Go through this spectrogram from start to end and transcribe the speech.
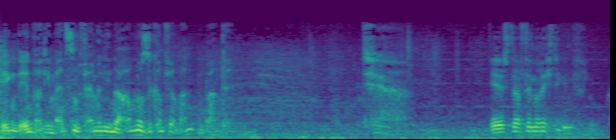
Gegen den war die Manson Family eine harmlose Konfirmandenbande. Tja, er ist auf dem richtigen Flug.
